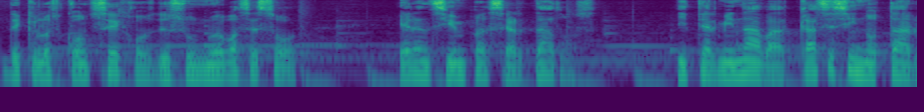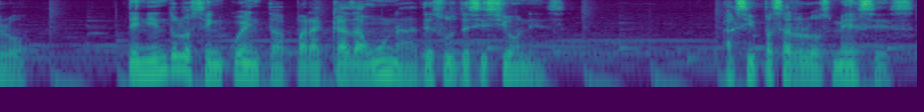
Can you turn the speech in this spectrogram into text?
de que los consejos de su nuevo asesor eran siempre acertados y terminaba casi sin notarlo, teniéndolos en cuenta para cada una de sus decisiones. Así pasaron los meses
